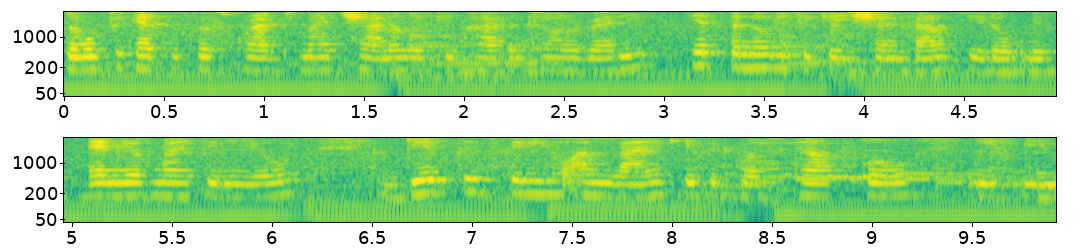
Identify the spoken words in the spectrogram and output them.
don't forget to subscribe to my channel if you haven't already. Hit the notification bell so you don't miss any of my videos. Give this video a like if it was helpful, if you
